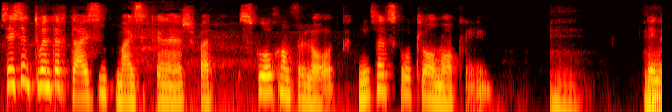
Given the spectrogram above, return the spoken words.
26000 meisekinders wat skool gaan verlaat nie van skool klaar maak nie mm. En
